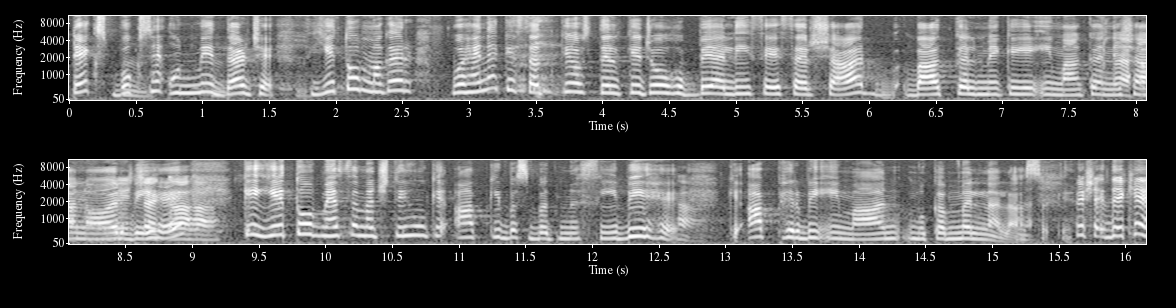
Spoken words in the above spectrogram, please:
ٹیکسٹ بکس ہیں ان میں درج ہے۔ یہ تو مگر وہ ہے نا کہ صدقے اس دل کے جو حب علی سے سرشار بات کلمے کے یہ ایمان کا نشان اور بھی ہے کہ یہ تو میں سمجھتی ہوں کہ آپ کی بس بدنصیبی ہے کہ آپ پھر بھی ایمان مکمل نہ لا سکیں۔ دیکھیں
